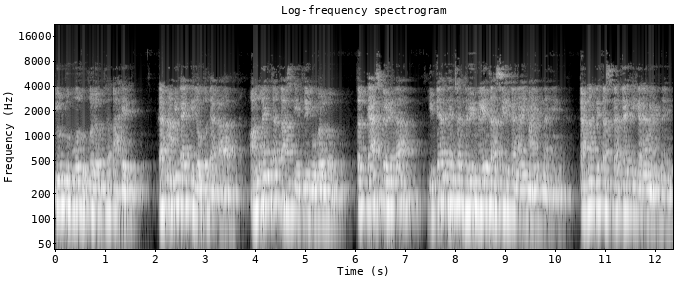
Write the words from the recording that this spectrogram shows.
युट्यूबवर उपलब्ध आहेत. कारण आम्ही काय केलं होतं त्या काळात? ऑनलाईनचा तास घेतले गुगलवर तर त्याच वेळेला विद्यार्थ्यांच्या घरी वेळ असेल का नाही माहीत नाही. त्यांना ते तास करता येतील का नाही माहीत नाही.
